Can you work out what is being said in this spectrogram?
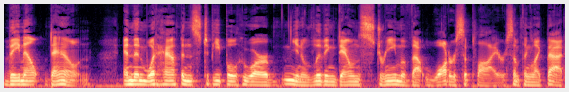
they melt down. And then what happens to people who are, you know, living downstream of that water supply or something like that?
